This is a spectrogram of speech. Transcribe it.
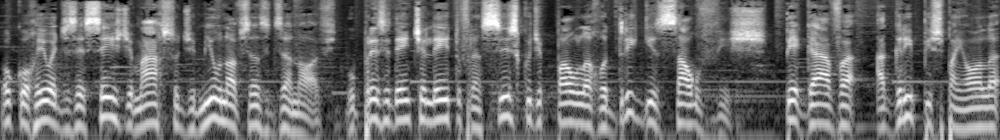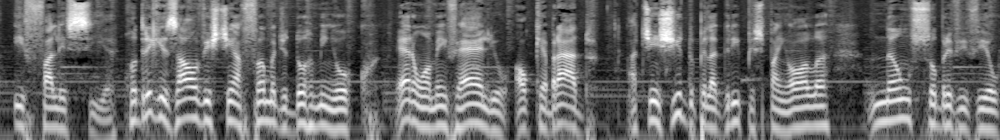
ocorreu a 16 de março de 1919. O presidente eleito Francisco de Paula Rodrigues Alves pegava a gripe espanhola e falecia. Rodrigues Alves tinha fama de dorminhoco. Era um homem velho, ao quebrado, atingido pela gripe espanhola, não sobreviveu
